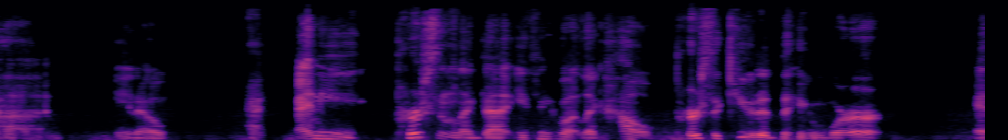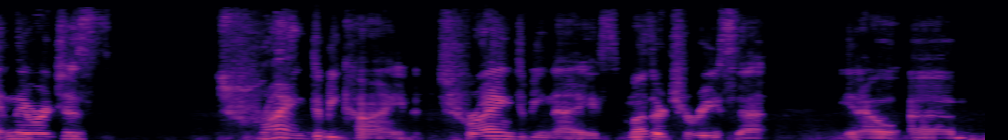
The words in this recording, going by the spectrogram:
uh, you know, any person like that, you think about like how persecuted they were, and they were just trying to be kind, trying to be nice. Mother Teresa, you know, um,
